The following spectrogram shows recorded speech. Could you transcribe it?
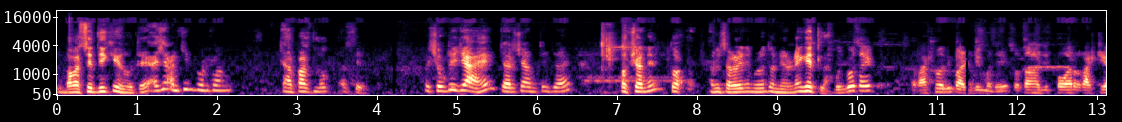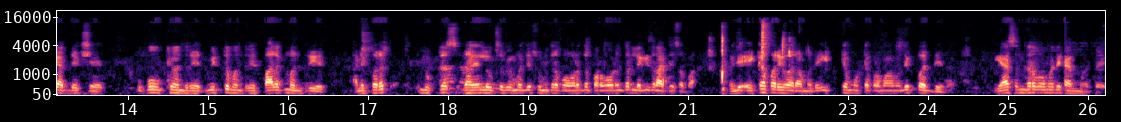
बाबा सिद्दीकी होते. असे आणखीन कोण कोण चार पाच लोक असतील पण शेवटी जे आहे चर्चा आमची जो आहे पक्षाने तो आम्ही सगळ्यांनी मिळून तो निर्णय घेतला. भुजबळ साहेब राष्ट्रवादी पार्टीमध्ये स्वतः अजित पवार राष्ट्रीय अध्यक्ष आहेत उपमुख्यमंत्री आहेत वित्तमंत्री आहेत पालकमंत्री आहेत आणि परत नुकतंच झालेल्या लोकसभेमध्ये सुमित्रा पवारांचं परवानंतर लगेच राज्यसभा. म्हणजे एका परिवारामध्ये इतक्या मोठ्या प्रमाणामध्ये पद देणं. या संदर्भामध्ये काय मत आहे?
